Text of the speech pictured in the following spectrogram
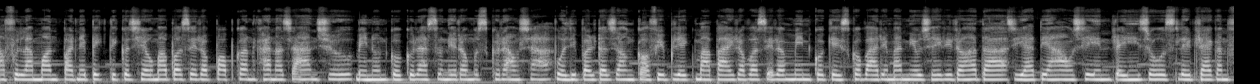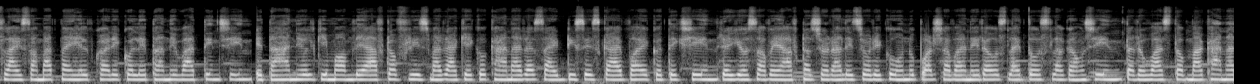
आफूलाई मन पर्ने व्यक्तिको छेउमा बसेर पपकर्न खान चाहन्छु। मेन उनको कुरा सुनेर मुस्कुराउँछ। भोलिपल्ट जङ कफी ब्रेकमा बाहिर बसेर मेनको केसको बारेमा न्युज हेरिरहँदा जिया त्यहाँ आउँछिन् र हिजो उसले ड्रागन फ्लाइ समात्न हेल्प गरेकोले धन्यवाद दिन्छन्। यता हान्युलकी ममले आफ्नो फ्रिजमा राखेको खाना र साइड डिसेस गायब भएको देख्छिन् र यो सबै आफ्नो छोराले चोरेको हुनुपर्छ भनेर उसलाई दोष लगाउँछिन्। तर वास्तवमा खाना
